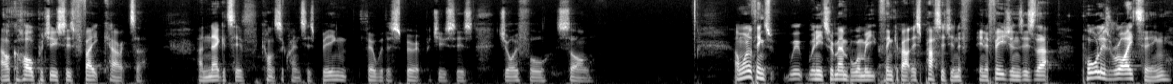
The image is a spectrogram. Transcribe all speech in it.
Alcohol produces fake character and negative consequences. Being filled with the Spirit produces joyful song. And one of the things we, we need to remember when we think about this passage in, in Ephesians is that Paul is writing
